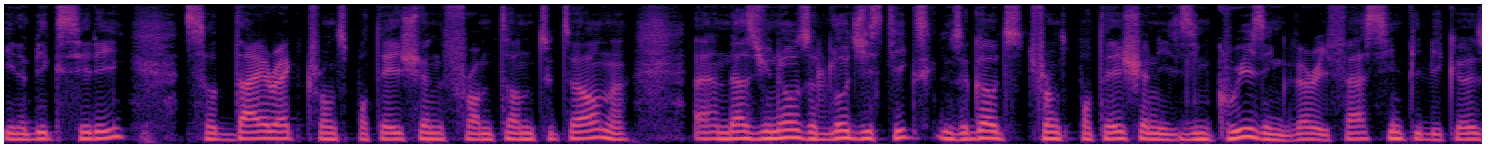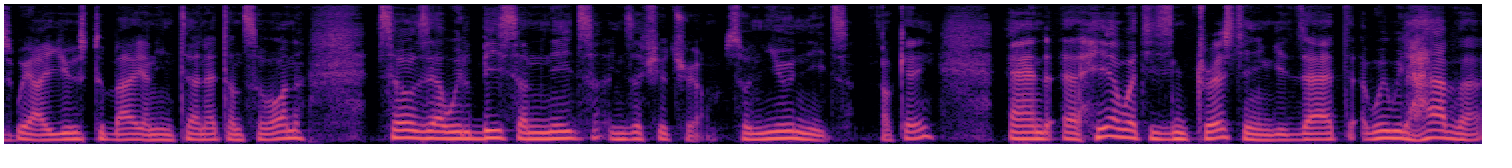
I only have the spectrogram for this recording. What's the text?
in a big city. So direct transportation from town to town. And as you know, the logistics, the goods transportation is increasing very fast simply because we are used to buy on internet and so on. So there will be some needs in the future, so new needs. Okay, and uh, here what is interesting is that we will have, uh,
